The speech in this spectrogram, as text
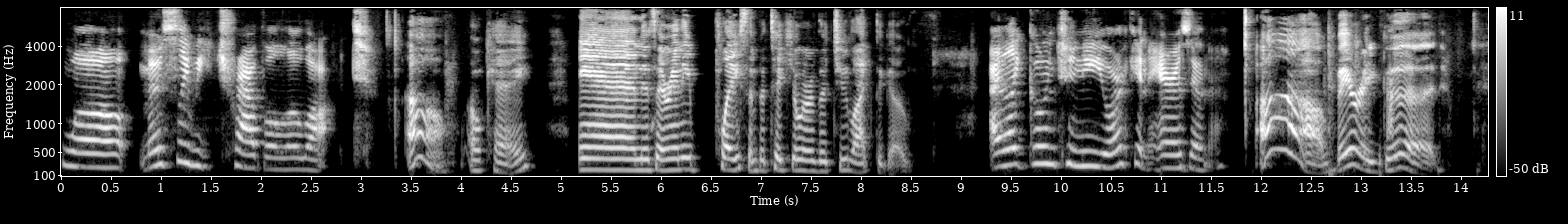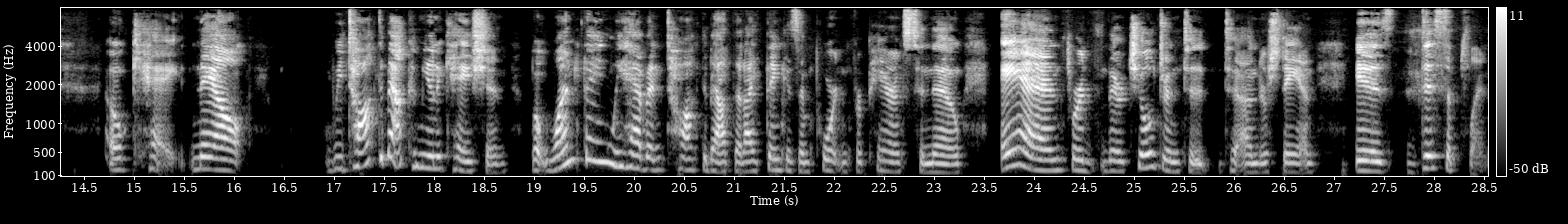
Well, mostly we travel a lot. Oh, okay. And is there any place in particular that you like to go? I like going to New York and Arizona. Ah, very good. Okay. Now, we talked about communication, but one thing we haven't talked about that I think is important for parents to know and for their children to, to understand is discipline.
